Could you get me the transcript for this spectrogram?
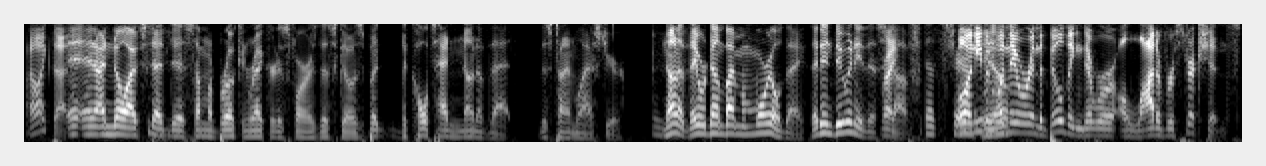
I like that. and, and I know I've said this. I'm a broken record as far as this goes, but the Colts had none of that this time last year. None of. Mm-hmm. They were done by Memorial Day. They didn't do any of this Right. stuff. That's true. Well, and even You when they were in the building, there were a lot of restrictions,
